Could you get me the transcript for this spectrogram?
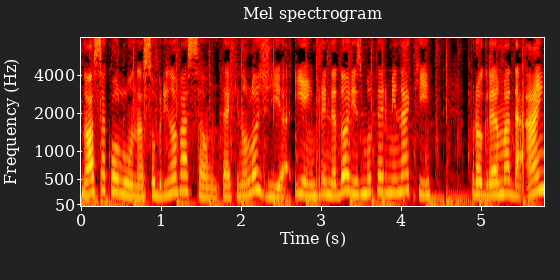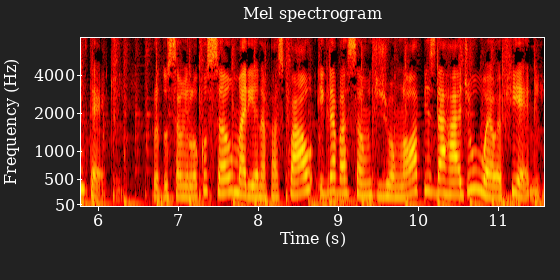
Nossa coluna sobre inovação, tecnologia e empreendedorismo termina aqui. Programa da Aintec. Produção e locução Mariana Pascoal e gravação de João Lopes da Rádio UEL FM.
